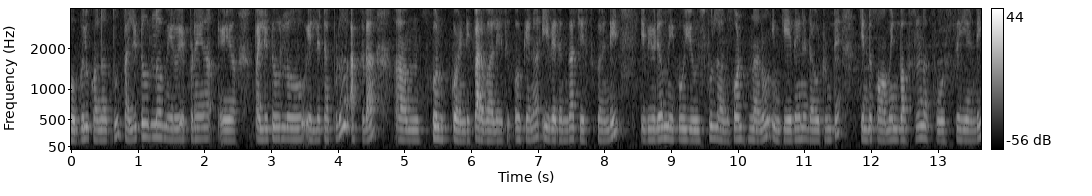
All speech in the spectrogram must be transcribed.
బొగ్గులు కొనొద్దు. పల్లెటూరులో మీరు ఎప్పుడైనా పల్లెటూరులో వెళ్ళేటప్పుడు అక్కడ కొనుక్కోండి. పర్వాలేదు. ఓకేనా? ఈ విధంగా చేసుకోండి. ఈ వీడియో మీకు యూస్ఫుల్ అనుకుంటున్నాను. ఇంకేదైనా డౌట్ ఉంటే కింద కామెంట్ బాక్స్లో నాకు పోస్ట్ చేయండి.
